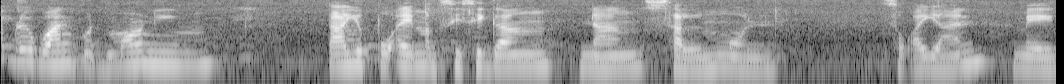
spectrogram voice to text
Everyone, good morning. Tayo po ay magsisigang ng salmon. So ayan, may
